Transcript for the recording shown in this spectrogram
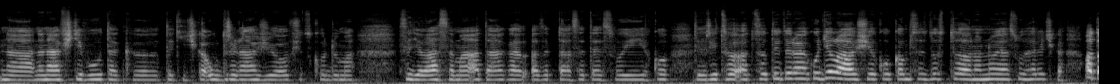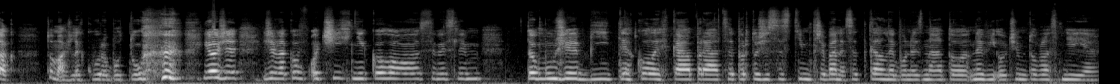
na, na návštěvu, tak eh, tetička udřená, že jo, všecko doma se dělá sama a tak. A, a zeptá se té svojí jako dceři, co, a co ty teda jako děláš, jako kam ses dostala, no no já jsem herečka. A tak, to máš lehkou robotu. jo, že, že jako v očích někoho si myslím, to může být jako lehká práce, protože se s tím třeba nesetkal nebo nezná to, neví, o čem to vlastně je.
